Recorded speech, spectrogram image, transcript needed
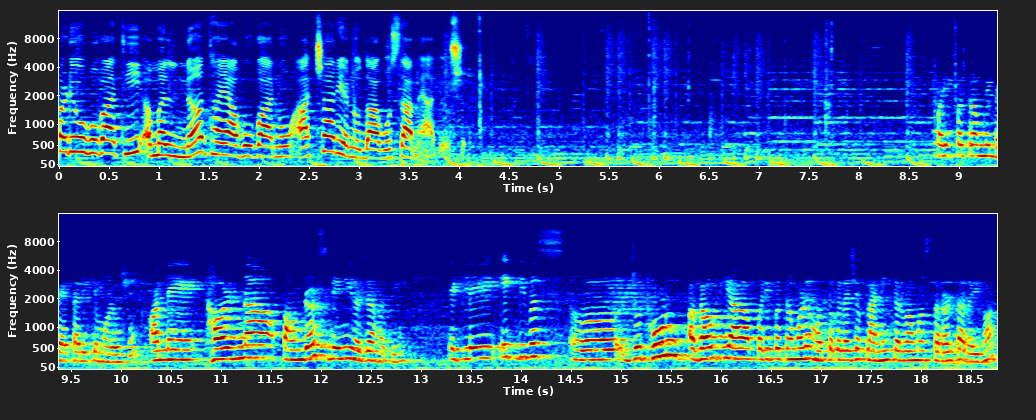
મળ્યો હોવાથી અમલ ન થયા હોવાનો આચાર્યનો દાવો સામે આવ્યો છે. પરિપત્ર અમને બે તારીખે મળ્યો છે અને થર્ડના ફાઉન્ડર્સ ડેની રજા હતી. એટલે એક દિવસ જો થોડું અગાઉથી આ પરિપત્ર મળ્યો હોત તો કદાચ પ્લાનિંગ કરવામાં સરળતા રહી હોત.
